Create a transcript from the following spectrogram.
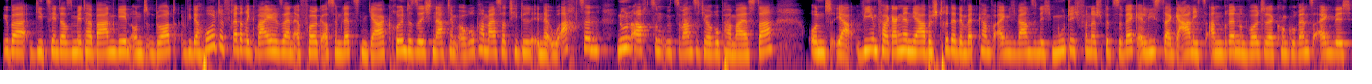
über die 10.000 Meter Bahngehen und dort wiederholte Frederik Weigel seinen Erfolg aus dem letzten Jahr, krönte sich nach dem Europameistertitel in der U18 nun auch zum U20-Europameister. Und ja, wie im vergangenen Jahr bestritt er den Wettkampf eigentlich wahnsinnig mutig von der Spitze weg. Er ließ da gar nichts anbrennen und wollte der Konkurrenz eigentlich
